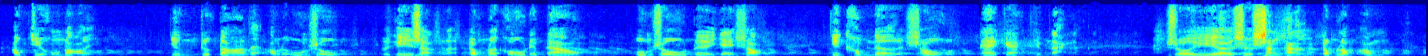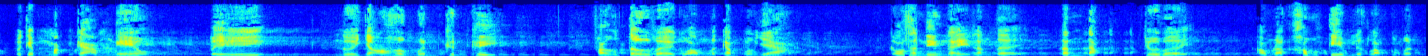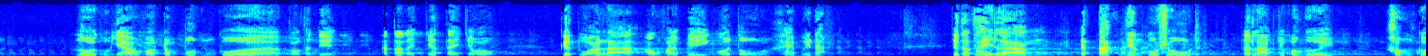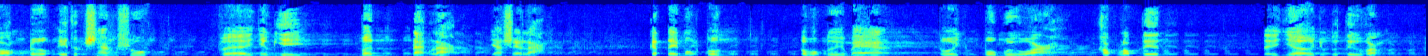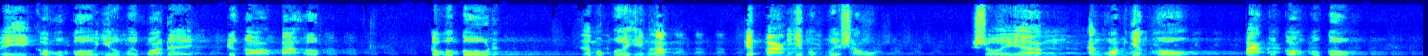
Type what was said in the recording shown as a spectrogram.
Ông chịu không nổi. Nhưng trước đó đó ông đã uống rượu. Vì nghĩ rằng là trong nỗi khổ niềm đau uống rượu để giải sầu. Nhưng không ngờ sầu ngày càng thêm nặng rồi à, sự sân hận trong lòng ông với cái mặc cảm nghèo bị người nhỏ hơn mình khinh khi. Phản ứng tự vệ của ông là cầm con dao. Cậu thanh niên này lắng tế đánh đập, chửi bới. Ông đã không kìm được lòng của mình, lùi con dao vào trong bụng của à, cậu thanh niên. Anh ta đã chết tại chỗ. Kết quả là ông phải bị ngồi tù 20 năm. Chúng ta thấy là cái tác nhân của rượu nó làm cho con người không còn được ý thức sáng suốt về những gì mình đang làm và sẽ làm. Cách đây một tuần có một người mẹ tuổi 40 hoài khóc lóc đến để nhờ chúng tôi tư vấn vì con của cô vừa mới qua đời trước đó ba hôm. Con của cô đó là một người hiền lành kết bạn với một người xấu rồi uh, ăn quán giang hồ bạn của con của cô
